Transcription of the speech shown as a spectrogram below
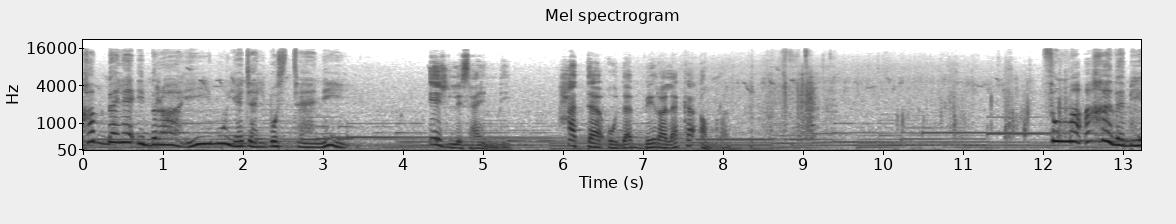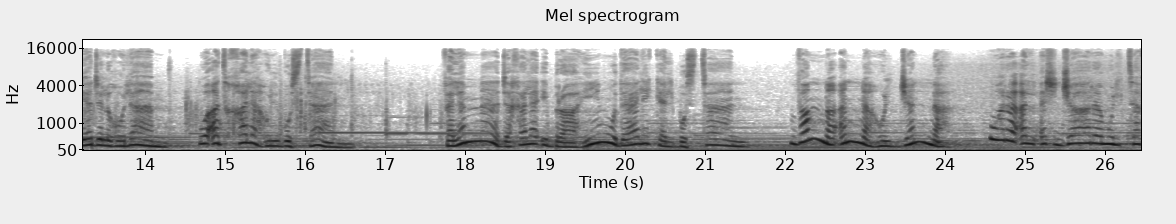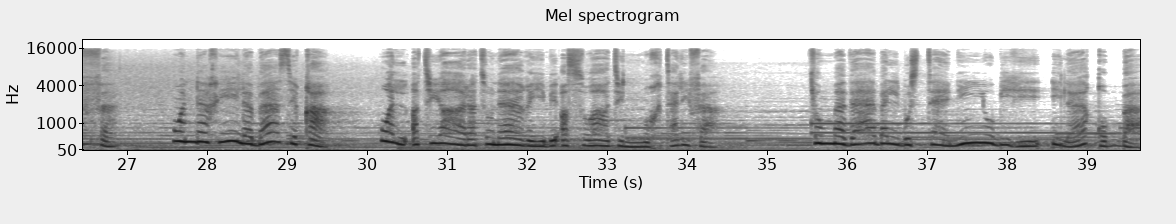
قبل إبراهيم يد البستاني اجلس عندي حتى أدبر لك امرا. ثم أخذ بيد الغلام وأدخله البستان. فلما دخل إبراهيم ذلك البستان ظن أنه الجنة. ورأى الأشجار ملتفة والنخيل باسقة والأطيار تناغي بأصوات مختلفة. ثم ذهب البستاني به إلى قبة.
